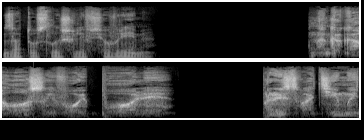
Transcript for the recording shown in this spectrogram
зато слышали все время. Многоголосый вой боли, производимый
